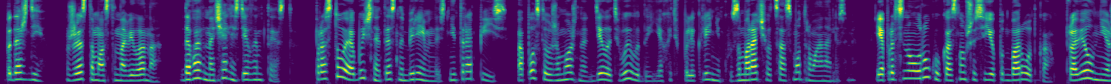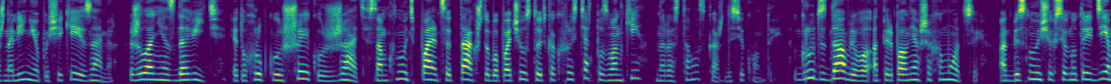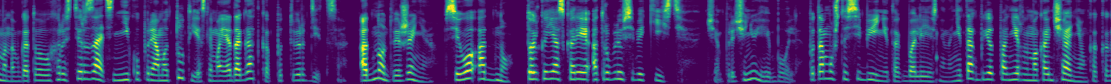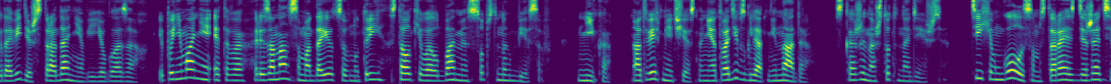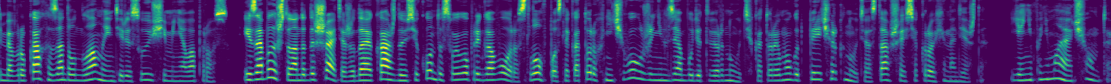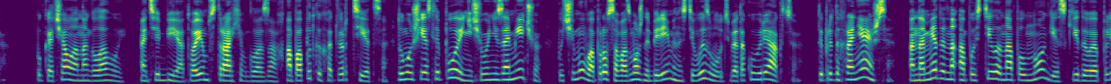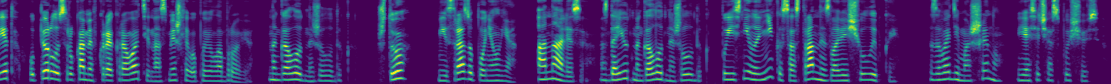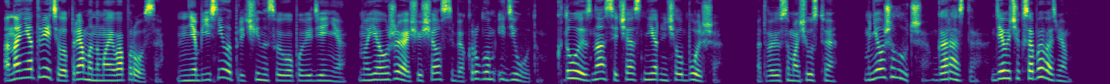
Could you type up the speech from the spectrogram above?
Подожди. Жестом остановила она. Давай вначале сделаем тест. Простой, обычный тест на беременность, не торопись. А после уже можно делать выводы, ехать в поликлинику, заморачиваться осмотром и анализами. Я протянул руку, коснувшись ее подбородка, провел нежно линию по щеке и замер. Желание сдавить эту хрупкую шейку, сжать, сомкнуть пальцы так, чтобы почувствовать, как хрустят позвонки, нарастало с каждой секундой. Грудь сдавливала от переполнявших эмоций, от беснующихся внутри демонов, готовых растерзать Нику прямо тут, если моя догадка подтвердится. Одно движение, всего одно. Только я скорее отрублю себе кисть, чем причиню ей боль. Потому что себе не так болезненно, не так бьет по нервным окончаниям, как когда видишь страдания в ее глазах. И понимание этого резонансом отдается внутри, сталкивая лбами собственных бесов. «Ника, ответь мне честно, не отводи взгляд, не надо. Скажи, на что ты надеешься?» Тихим голосом, стараясь держать себя в руках, задал главный интересующий меня вопрос. И забыл, что надо дышать, ожидая каждую секунду своего приговора, слов, после которых ничего уже нельзя будет вернуть, которые могут перечеркнуть оставшиеся крохи надежды. «Я не понимаю, о чем ты?» Покачала она головой. «О тебе, о твоем страхе в глазах, о попытках отвертеться. Думаешь, я слепой и ничего не замечу? Почему вопрос о возможной беременности вызвал у тебя такую реакцию? Ты предохраняешься?» Она медленно опустила на пол ноги, скидывая плед, уперлась руками в край кровати и насмешливо повела бровью. «На голодный желудок». «Что?» Не сразу понял я. «Анализы. Сдают на голодный желудок», — пояснила Ника со странной зловещей улыбкой. «Заводи машину, я сейчас спущусь». Она не ответила прямо на мои вопросы, не объяснила причины своего поведения, но я уже ощущал себя круглым идиотом. Кто из нас сейчас нервничал больше? А твое самочувствие? Мне уже лучше, гораздо. Девочек с собой возьмем?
